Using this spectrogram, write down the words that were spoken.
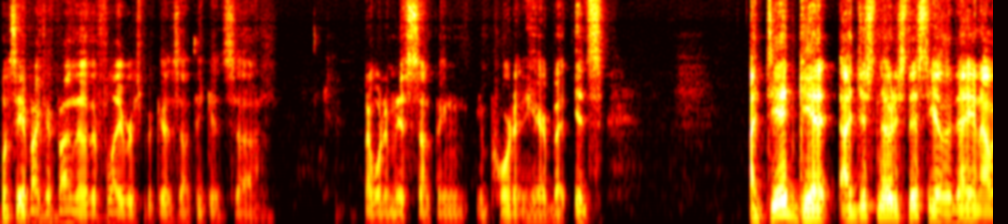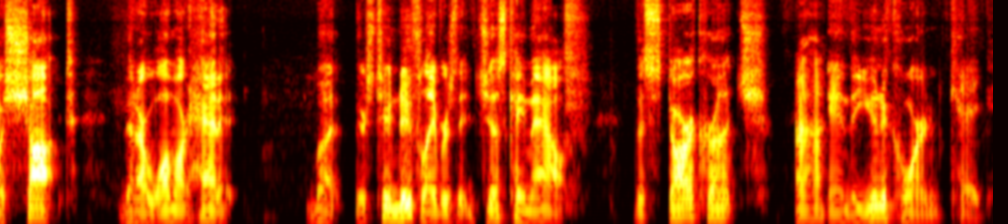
Let's see if I can find the other flavors because I think it's. uh I want to miss something important here, but it's. I did get. I just noticed this the other day, and I was shocked that our Walmart had it. But there's two new flavors that just came out: the Star Crunch Uh huh. and the Unicorn Cake.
